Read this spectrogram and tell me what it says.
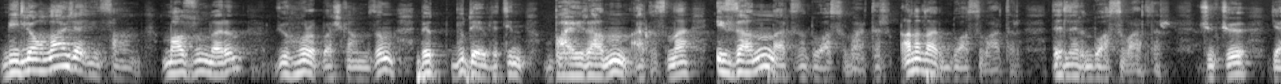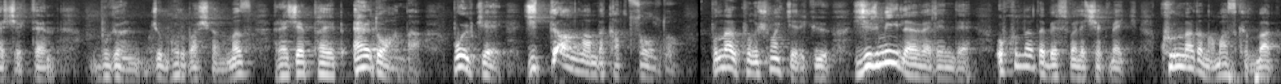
milyonlarca insanın, mazlumların Cumhurbaşkanımızın ve bu devletin bayrağının arkasına, izanın arkasında duası vardır. Anaların duası vardır, dedelerin duası vardır. Çünkü gerçekten bugün Cumhurbaşkanımız Recep Tayyip Erdoğan da bu ülkeye ciddi anlamda katkısı oldu. Bunlar konuşmak gerekiyor. 20 yıl evvelinde okullarda besmele çekmek, kurumlarda namaz kılmak,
